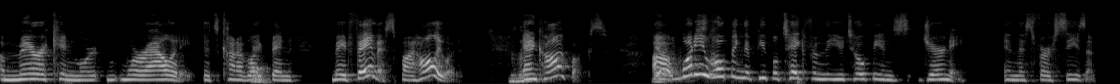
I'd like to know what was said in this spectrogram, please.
American mor- morality that's kind of like yeah. been made famous by Hollywood? Mm-hmm. and comic books. Yeah. Uh, what are you hoping that people take from the Utopian's journey in this first season?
